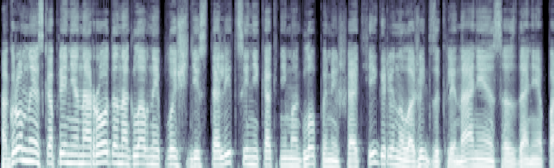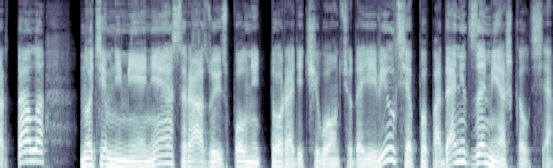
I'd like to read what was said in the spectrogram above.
Огромное скопление народа на главной площади столицы никак не могло помешать Игорю наложить заклинание создания портала, но тем не менее сразу исполнить то, ради чего он сюда явился, попаданец замешкался.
